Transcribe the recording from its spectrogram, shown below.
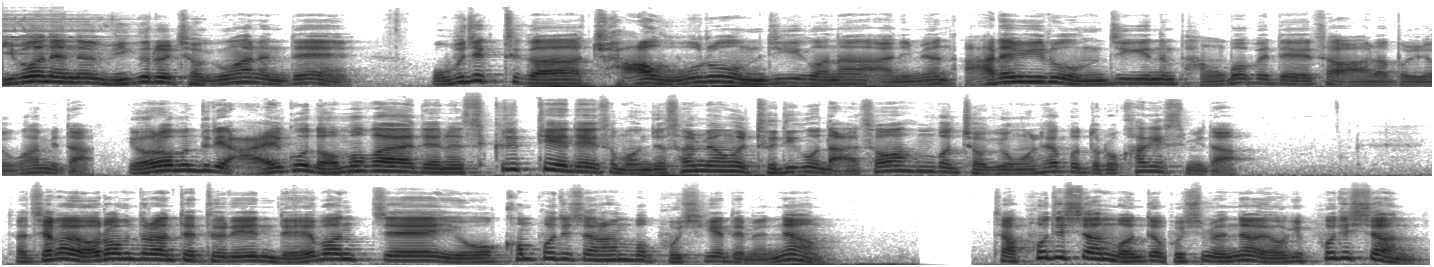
이번에는 위그를 적용하는데 오브젝트가 좌우로 움직이거나 아니면 아래 위로 움직이는 방법에 대해서 알아보려고 합니다. 여러분들이 알고 넘어가야 되는 스크립트에 대해서 먼저 설명을 드리고 나서 한번 적용을 해보도록 하겠습니다. 자, 제가 여러분들한테 드린 네 번째 요 컴포지션 한번 보시게 되면요. 자, 포지션 먼저 보시면요. 여기 포지션,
